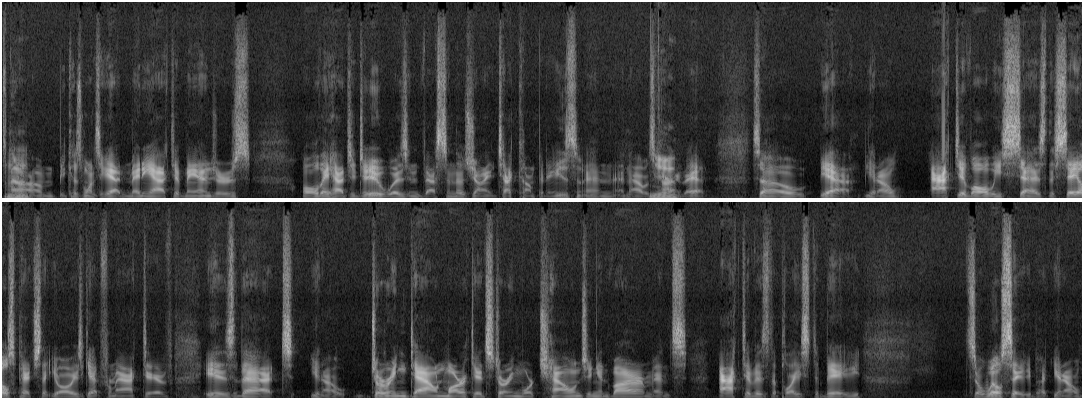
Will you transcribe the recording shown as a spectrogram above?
Mm-hmm. Um, because once again, many active managers, all they had to do was invest in those giant tech companies, and and that was yeah. kind of it. So yeah, you know, active always says the sales pitch that you always get from active is that you know during down markets during more challenging environments active is the place to be so we'll see but you know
